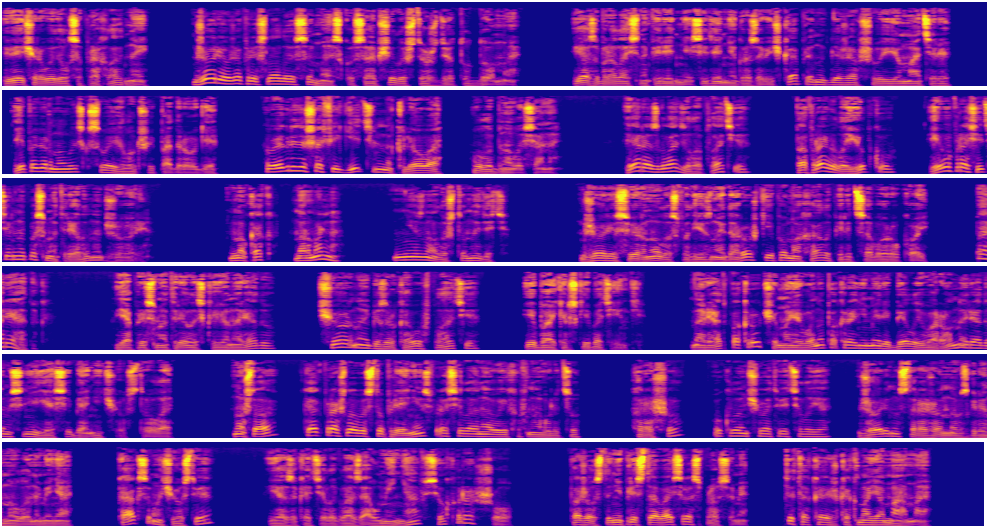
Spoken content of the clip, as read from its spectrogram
Вечер выдался прохладный. Джори уже прислала смс сообщила, что ждет у дома. Я забралась на переднее сиденье грузовичка, принадлежавшего ее матери, и повернулась к своей лучшей подруге. «Выглядишь офигительно клево», — улыбнулась она. Я разгладила платье, поправила юбку и вопросительно посмотрела на Джори. «Ну как, нормально?» Не знала, что надеть. Джори свернула с подъездной дорожки и помахала перед собой рукой. «Порядок». Я присмотрелась к ее наряду. Черное, без рукавов платье, и бакерские ботинки. Наряд покруче моего, но, по крайней мере, белой вороны рядом с ней я себя не чувствовала. «Ну что, как прошло выступление?» — спросила она, выехав на улицу. «Хорошо», — уклончиво ответила я. Джори настороженно взглянула на меня. «Как самочувствие?» Я закатила глаза. «У меня все хорошо. Пожалуйста, не приставай с расспросами. Ты такая же, как моя мама».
